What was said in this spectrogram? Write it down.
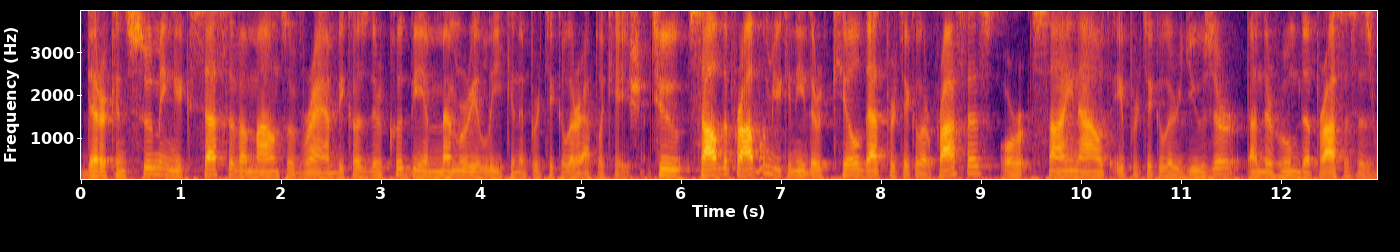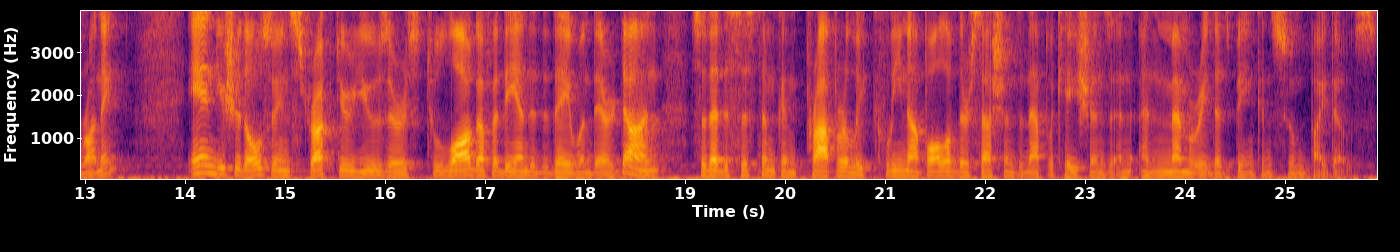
that are consuming excessive amounts of RAM because there could be a memory leak in a particular application. To solve the problem, you can either kill that particular process or sign out a particular user under whom the process is running. And you should also instruct your users to log off at the end of the day when they're done so that the system can properly clean up all of their sessions and applications and, and memory that's being consumed by those.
